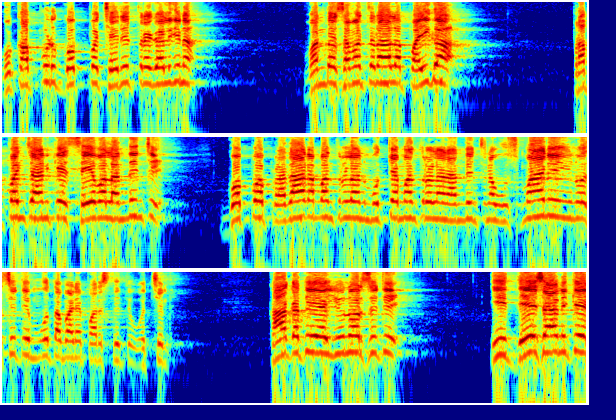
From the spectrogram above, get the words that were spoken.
ఒకప్పుడు గొప్ప చరిత్ర కలిగిన వంద సంవత్సరాల పైగా ప్రపంచానికే సేవలు అందించి గొప్ప ప్రధానమంత్రులను ముఖ్యమంత్రులను అందించిన ఉస్మానియా యూనివర్సిటీ మూతబడే పరిస్థితి వచ్చింది. కాకతీయ యూనివర్సిటీ ఈ దేశానికే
